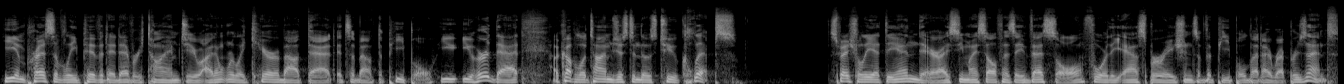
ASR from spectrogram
He impressively pivoted every time to I don't really care about that. It's about the people. You you heard that a couple of times just in those two clips especially at the end there. I see myself as a vessel for the aspirations of the people that I represent.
